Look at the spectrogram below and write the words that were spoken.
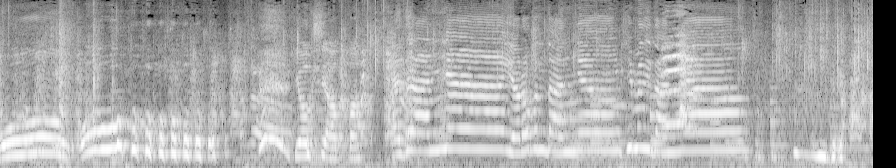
오, 오. 역시 아빠. 애들 안녕. 여러분도 안녕. 티몬이도 안녕.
